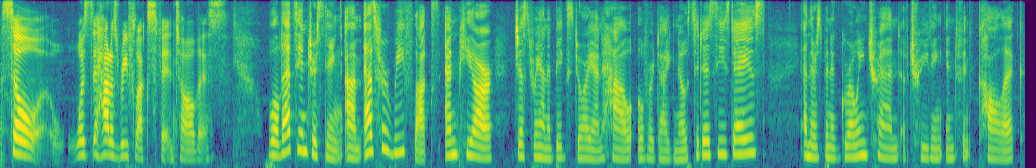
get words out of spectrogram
So, what's the, how does reflux fit into all this? Well, that's interesting. Um, as for reflux, NPR just ran a big story on how overdiagnosed it is these days. And there's been a growing trend of treating infant colic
